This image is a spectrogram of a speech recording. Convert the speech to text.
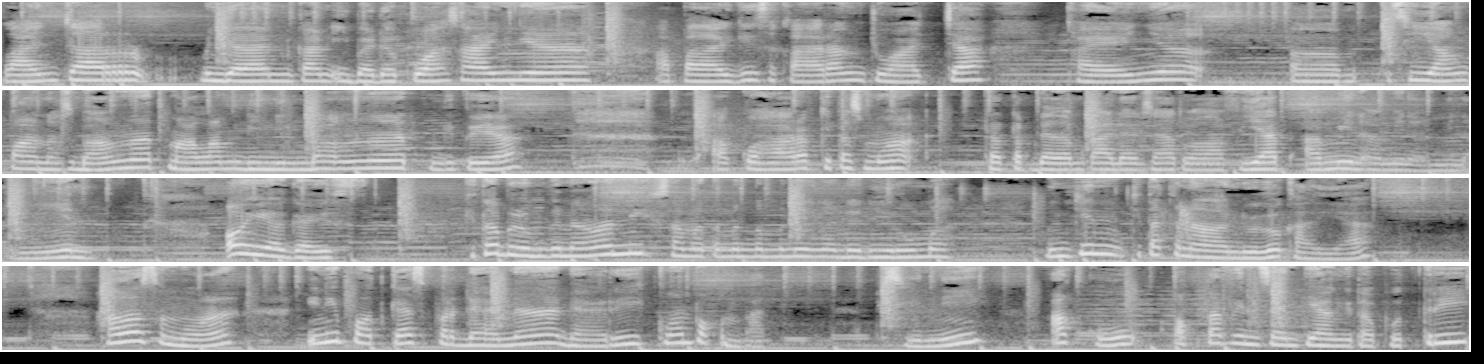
lancar menjalankan ibadah puasanya. Apalagi sekarang cuaca kayaknya um, siang panas banget malam dingin banget gitu ya. Aku harap kita semua tetap dalam keadaan sehat walafiat. Amin amin amin amin. Oh iya guys. Kita belum kenalan nih sama teman-teman yang ada di rumah. Mungkin kita kenalan dulu kali ya. Halo semua ini podcast perdana dari kelompok 4 di sini Aku, Okta Vincenti Anggita Putri,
